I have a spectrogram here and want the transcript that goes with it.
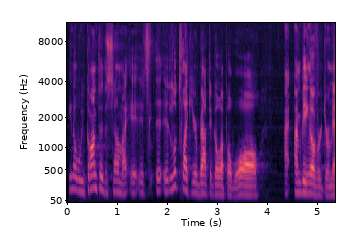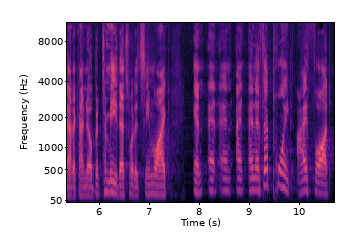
you know, we've gone through the snow. It, it looks like you're about to go up a wall. I, am being over dramatic, I know, but to me, that's what it seemed like. And, and, and, and, and at that point, I thought,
